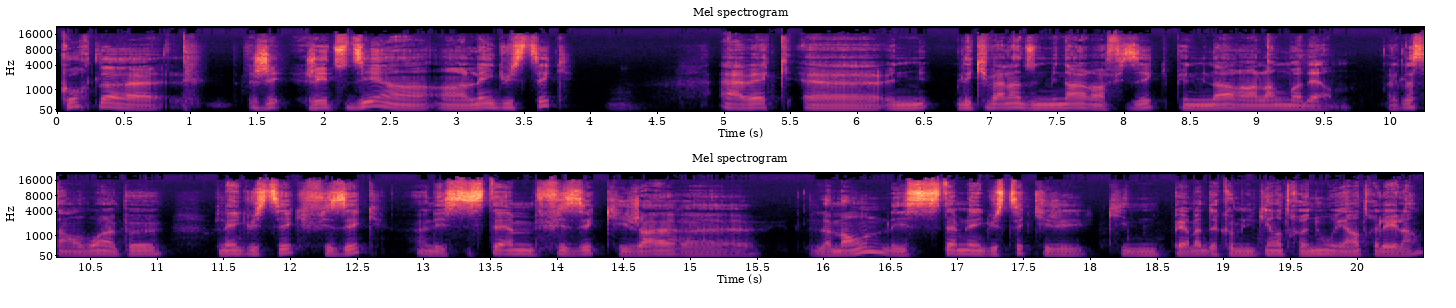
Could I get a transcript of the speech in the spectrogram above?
courte, là? J'ai étudié en, linguistique avec euh, l'équivalent d'une mineure en physique puis une mineure en langue moderne. Donc là, ça envoie un peu linguistique, physique, hein, les systèmes physiques qui gèrent euh, le monde, les systèmes linguistiques qui, qui nous permettent de communiquer entre nous et entre les langues,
